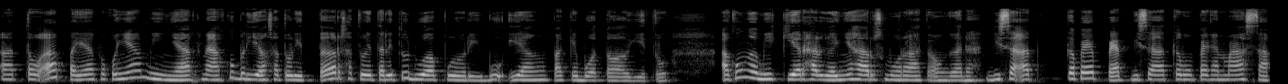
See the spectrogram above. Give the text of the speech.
Atau apa ya? Pokoknya minyak. Nah aku beli yang satu liter. Satu liter itu dua puluh ribu yang pakai botol gitu. Aku nggak mikir harganya harus murah atau enggak. Nah di saat kepepet di saat kamu pengen masak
